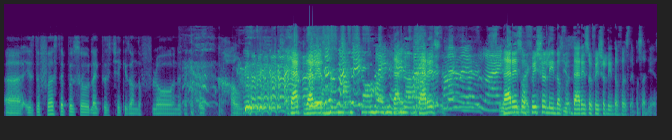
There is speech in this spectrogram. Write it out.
uh, is the first episode like this chick is on the floor and there's like a whole cult? That So that you is just want to Oh my explain God. That- hentai that is- and doesn't, like- that She's is like- officially the f- she's- that is officially the first episode. Yes.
